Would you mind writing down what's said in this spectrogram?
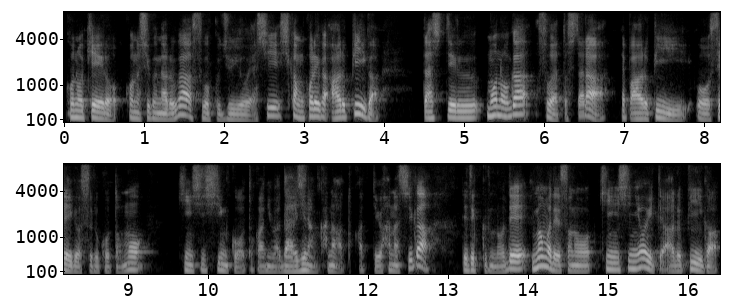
この経路、このシグナルがすごく重要やし、しかもこれが RP が出してるものがそうやとしたら、やっぱ RP を制御することも禁止進行とかには大事なんかなとかっていう話が出てくるので、今までその禁止において RP が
